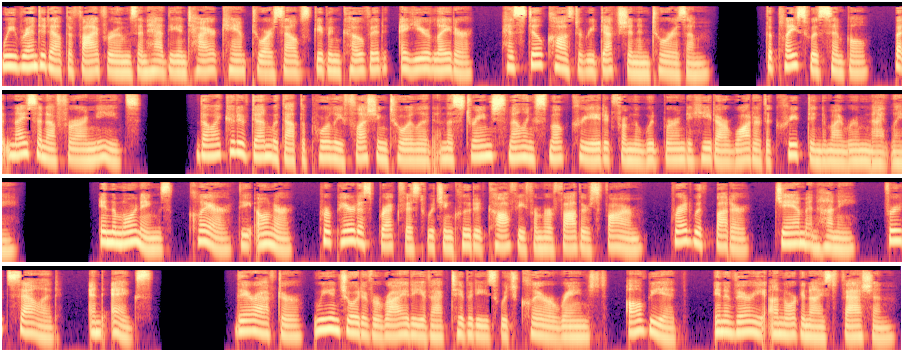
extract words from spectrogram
We rented out the five rooms and had the entire camp to ourselves given COVID, a year later, has still caused a reduction in tourism. The place was simple, but nice enough for our needs. Though I could have done without the poorly flushing toilet and the strange smelling smoke created from the wood burn to heat our water that creeped into my room nightly. In the mornings, Claire, the owner, prepared us breakfast which included coffee from her father's farm, bread with butter, jam and honey, fruit salad, and eggs. Thereafter, we enjoyed a variety of activities which Claire arranged, albeit in a very unorganized fashion.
